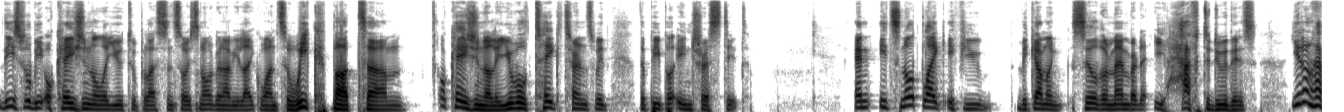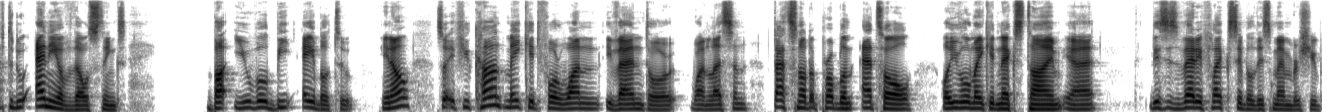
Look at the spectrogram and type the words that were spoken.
these will be occasional YouTube lessons, so it's not going to be like once a week, but um, occasionally you will take turns with the people interested. And it's not like if you become a silver member that you have to do this. You don't have to do any of those things, but you will be able to, you know? So if you can't make it for one event or one lesson, that's not a problem at all. Or you will make it next time. Yeah. This is very flexible, this membership.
